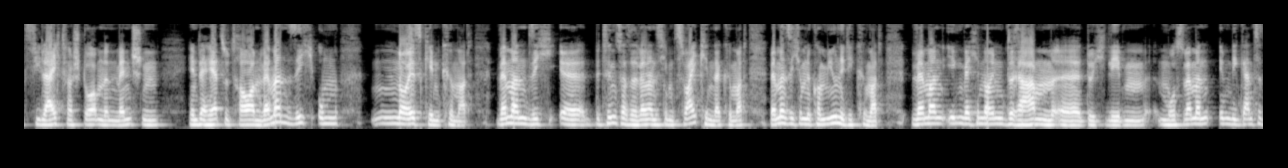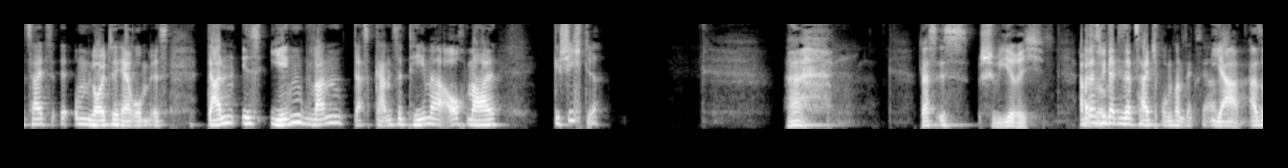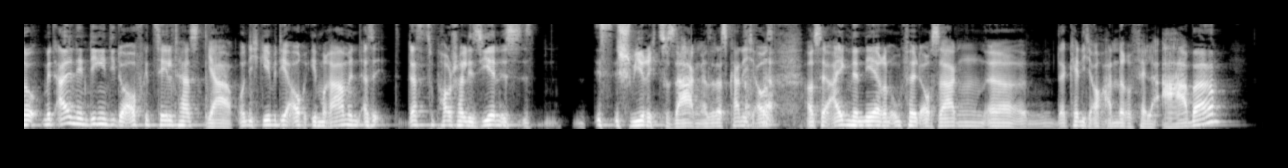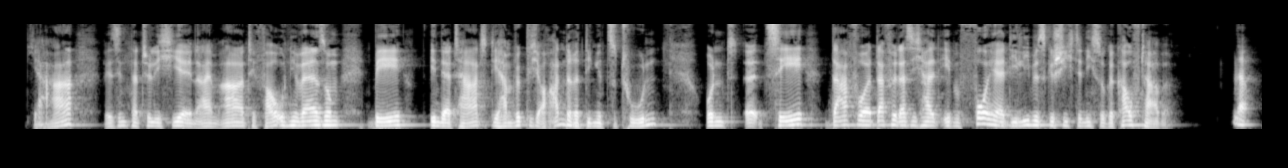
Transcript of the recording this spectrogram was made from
vielleicht verstorbenen Menschen hinterher zu trauern, wenn man sich um ein neues Kind kümmert, wenn man sich, äh, beziehungsweise wenn man sich um zwei Kinder kümmert, wenn man sich um eine Community kümmert, wenn man irgendwelche neuen Dramen äh, durchleben muss, wenn man eben die ganze Zeit äh, um Leute herum ist, dann ist irgendwann das ganze Thema auch mal Geschichte. Das ist schwierig. Aber das Also- ist wieder dieser Zeitsprung von sechs Jahren. Ja, also mit allen den Dingen, die du aufgezählt hast, ja. Und ich gebe dir auch im Rahmen, also das zu pauschalisieren ist, ist, ist, ist schwierig zu sagen. Also das kann ich aus, Ja. aus der eigenen näheren Umfeld auch sagen, äh, da kenne ich auch andere Fälle. Aber ja, wir sind natürlich hier in einem A, TV-Universum, B, in der Tat, die haben wirklich auch andere Dinge zu tun. Und äh, C, davor, dafür, dass ich halt eben vorher die Liebesgeschichte nicht so gekauft habe. Ja.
